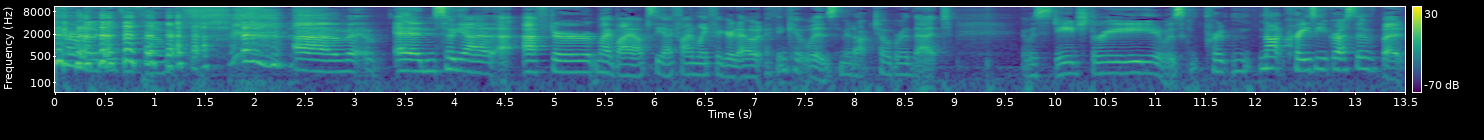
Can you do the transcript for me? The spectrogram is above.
Our medical system. um, and so, yeah, after my biopsy, I finally figured out, I think it was mid October, that it was stage three. It was pr- not crazy aggressive, but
